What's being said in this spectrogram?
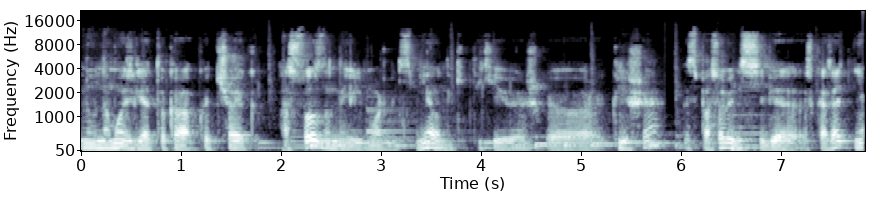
ну, на мой взгляд, только какой-то человек осознанный или, может быть, смелый какие-то такие э, клише способен себе сказать, не,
